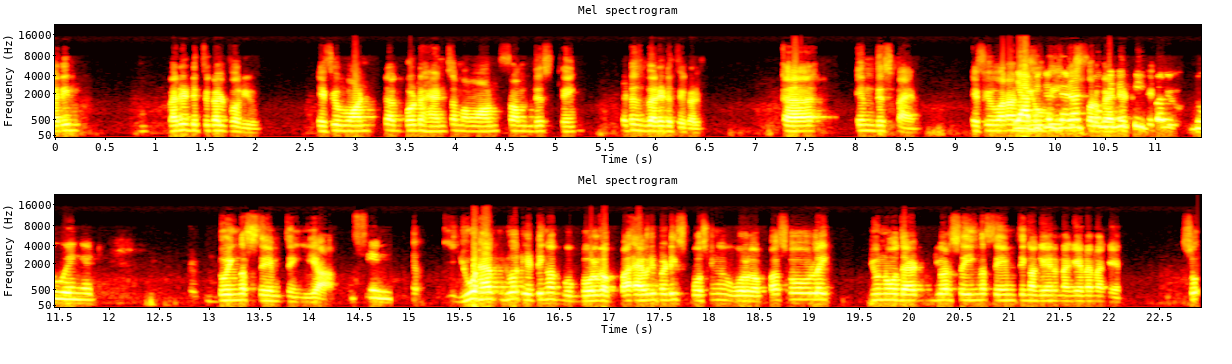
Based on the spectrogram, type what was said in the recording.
very very difficult for you if you want a good handsome amount from this thing it is very difficult uh, in this time if you are a Yeah, newbie because there are just too forget many it people you doing it. doing the same thing yeah Same. you have you are eating a go- golgappa everybody is posting a golgappa so like you know that you are saying the same thing again and again and again so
